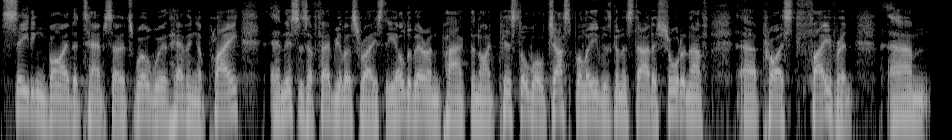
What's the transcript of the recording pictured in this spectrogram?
seeding by the tab, so it's well worth having a play. And this is a fabulous race. The Aldebaran Park, the Night Pistol, well, Just Believe is going to start a short enough uh, priced favourite. Um,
